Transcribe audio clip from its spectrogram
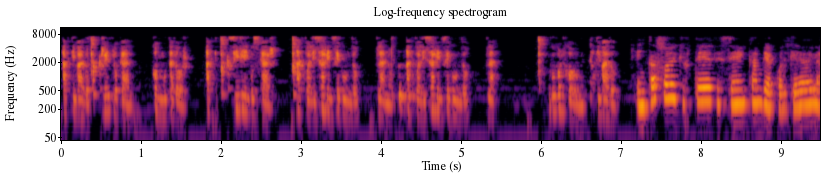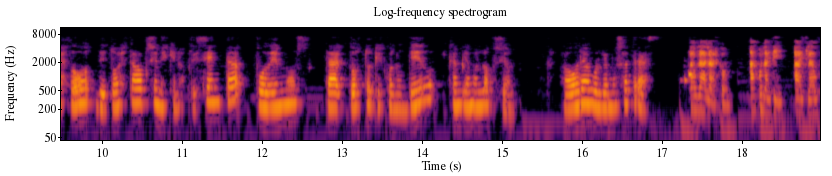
Activado. Red local. Conmutador. Sigue y buscar. Actualizar en segundo. Plano. Actualizar en segundo. Plan. Google Home. Activado. En caso de que ustedes deseen cambiar cualquiera de las dos, de todas estas opciones que nos presenta, podemos dar dos toques con un dedo y cambiamos la opción. Ahora volvemos atrás. Paula Alarcón. Apple ID. iCloud.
